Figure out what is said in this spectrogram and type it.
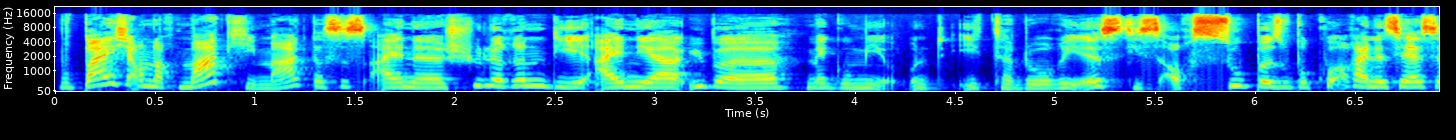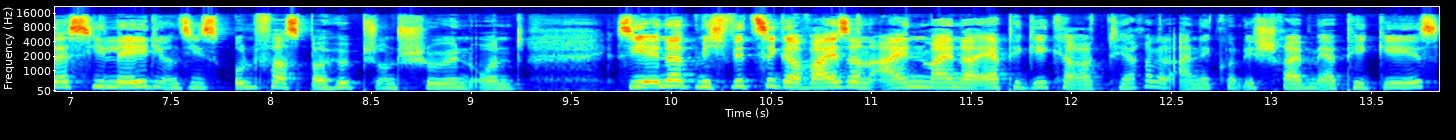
Wobei ich auch noch Maki mag. Das ist eine Schülerin, die ein Jahr über Megumi und Itadori ist. Die ist auch super, super cool. Auch eine sehr sassy Lady und sie ist unfassbar hübsch und schön. Und sie erinnert mich witzigerweise an einen meiner RPG-Charaktere, weil Annika und ich schreiben RPGs.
